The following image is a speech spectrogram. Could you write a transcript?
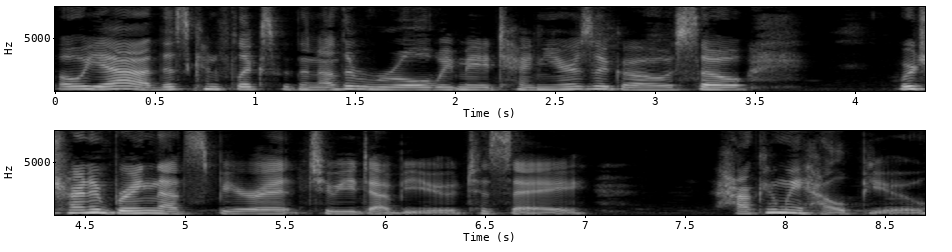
oh, yeah, this conflicts with another rule we made 10 years ago. So we're trying to bring that spirit to EW to say, how can we help you?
